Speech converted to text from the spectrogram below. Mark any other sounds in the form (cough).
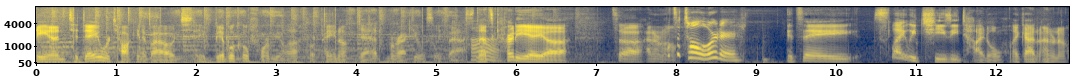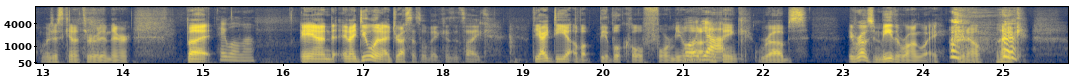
And today we're talking about a biblical formula for paying off debt miraculously fast. And that's Uh-huh. pretty a, uh, it's a, I don't know. It's a tall order. it's a slightly cheesy title. Like, I, I don't know. I just kind of threw it in there. But, Hey, Wilma. and, and I do want to address this a little bit because it's like the idea of a biblical formula, Well, yeah. I think rubs, it rubs me the wrong way, you know, (laughs) like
